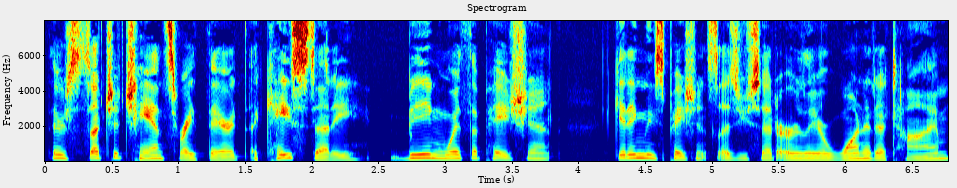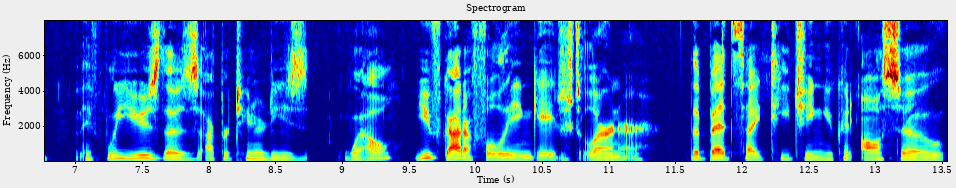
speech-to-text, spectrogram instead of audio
there's such a chance right there. A case study, being with a patient, getting these patients, as you said earlier, one at a time. If we use those opportunities well, you've got a fully engaged learner. The bedside teaching, you can also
